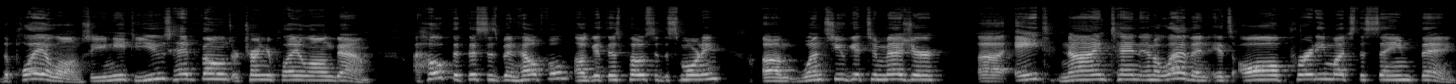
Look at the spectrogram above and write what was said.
the play along. So you need to use headphones or turn your play along down. I hope that this has been helpful. I'll get this posted this morning. Um, once you get to measure uh, 8, 9, 10, and 11, it's all pretty much the same thing.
